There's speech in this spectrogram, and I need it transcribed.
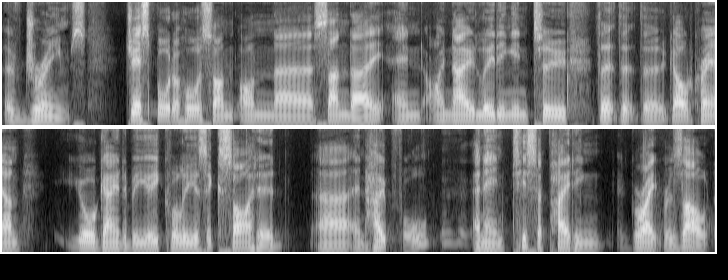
of dreams. Jess bought a horse on, on uh, Sunday, and I know leading into the, the, the Gold Crown, you're going to be equally as excited uh, and hopeful and anticipating a great result.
